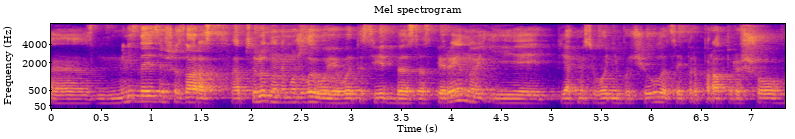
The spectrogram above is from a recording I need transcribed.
Е, мені здається, що зараз абсолютно неможливо уявити світ без аспірину, і як ми сьогодні почули, цей препарат пройшов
